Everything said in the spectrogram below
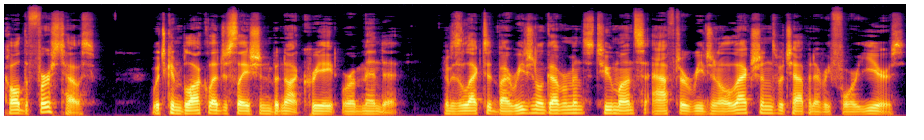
called the First House, which can block legislation but not create or amend it. It is elected by regional governments two months after regional elections, which happen every four years.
